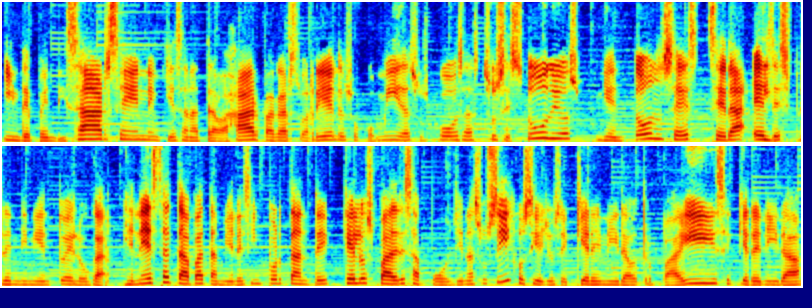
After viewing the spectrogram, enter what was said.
independizarse, empiezan a trabajar, pagar su arriendo, su comida, sus cosas, sus estudios y entonces se da el desprendimiento del hogar. En esta etapa también es importante que los padres apoyen a sus hijos si ellos se quieren ir a otro país, se quieren ir a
